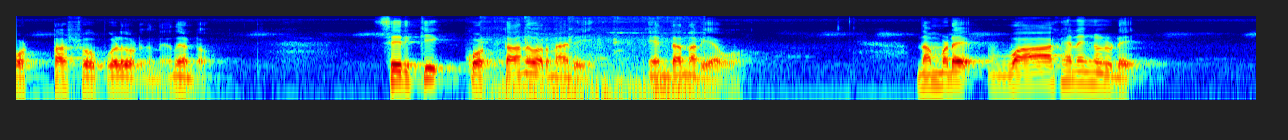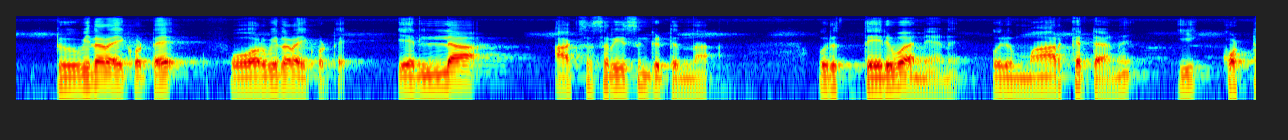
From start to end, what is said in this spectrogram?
കൊട്ട ഷോപ്പുകൾ തുടങ്ങുന്നത്. ഇത് കണ്ടോ? ശരിക്ക് കൊട്ട എന്ന് പറഞ്ഞാലേ എന്താണെന്നറിയാവോ? നമ്മുടെ വാഹനങ്ങളുടെ ടു വീലർ ആയിക്കോട്ടെ ഫോർ വീലർ ആയിക്കോട്ടെ എല്ലാ ആക്സസറീസും കിട്ടുന്ന ഒരു തെരുവ് തന്നെയാണ് ഒരു മാർക്കറ്റാണ് ഈ കൊട്ട.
